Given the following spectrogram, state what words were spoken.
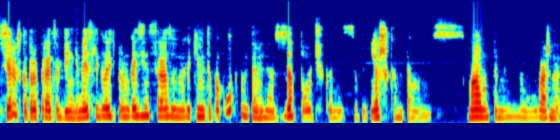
сервис, который опирается в деньги. Но если говорить про магазин с разовыми какими-то покупками, там, не знаю, с заточками, с внешками, там, с маунтами, ну, неважно,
